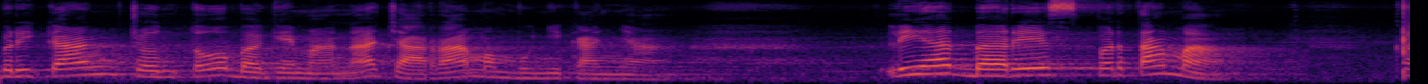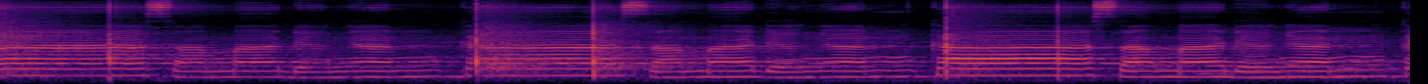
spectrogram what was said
berikan contoh bagaimana cara membunyikannya. Lihat baris pertama. K sama dengan K sama dengan K sama dengan K.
